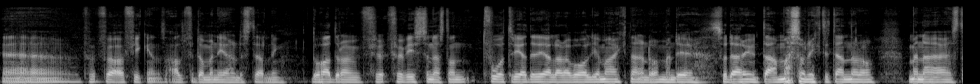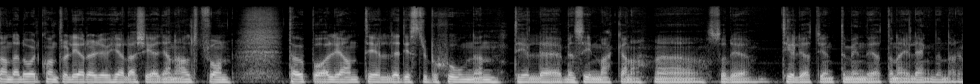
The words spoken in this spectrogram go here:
eh, för, att fick en alltför dominerande ställning. Då hade de för, förvisso nästan två tredjedelar av oljemarknaden, då, men det, så där är ju inte Amazon riktigt än. Då. Men äh, Standard Oil kontrollerar ju hela kedjan, allt från ta upp oljan till distributionen till bensinmackarna. Så det tillåter ju inte myndigheterna i längden. Där.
